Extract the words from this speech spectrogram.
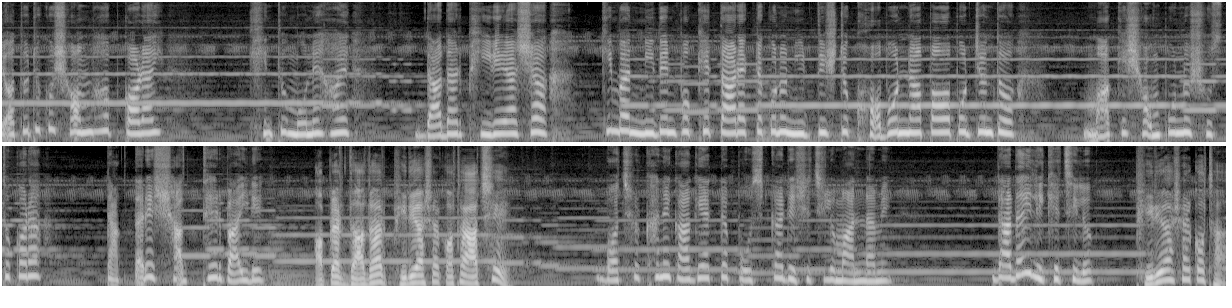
যতটুকু সম্ভব করাই। কিন্তু মনে হয় দাদার ফিরে আসা কিংবা নিদেন পক্ষে তার একটা কোনো নির্দিষ্ট খবর না পাওয়া পর্যন্ত মাকে সম্পূর্ণ সুস্থ করা ডাক্তারের সাধ্যের বাইরে। আপনার দাদার ফিরে আসার কথা আছে? বছরখানেক আগে একটা পোস্টকার্ড এসেছিল মার নামে। দাদাই লিখেছিল ফিরে আসার কথা?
